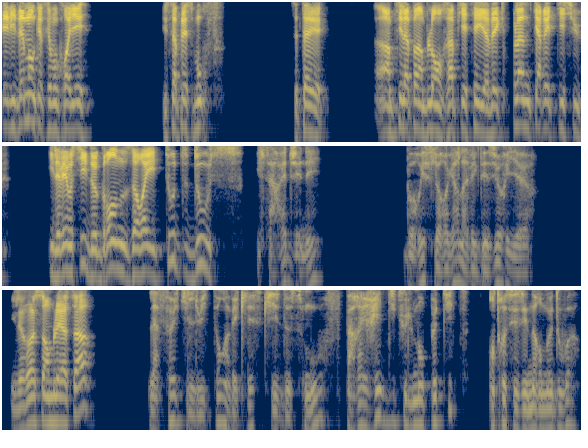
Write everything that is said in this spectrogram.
Évidemment, qu'est-ce que vous croyez? Il s'appelait Smurf. C'était un petit lapin blanc rapiécé avec plein de carrés de tissu. Il avait aussi de grandes oreilles toutes douces. Il s'arrête gêné Boris le regarde avec des yeux rieurs. Il ressemblait à ça? La feuille qu'il lui tend avec l'esquisse de Smurf paraît ridiculement petite entre ses énormes doigts.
